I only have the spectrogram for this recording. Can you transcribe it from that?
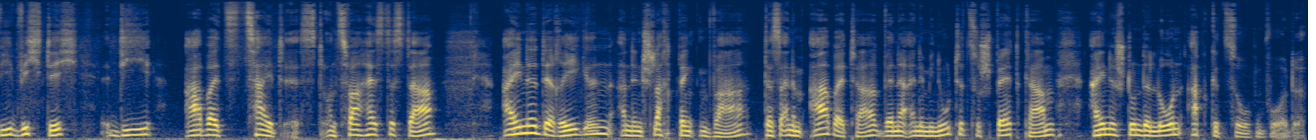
wie wichtig die Arbeitszeit ist. Und zwar heißt es da, eine der Regeln an den Schlachtbänken war, dass einem Arbeiter, wenn er eine Minute zu spät kam, eine Stunde Lohn abgezogen wurde.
